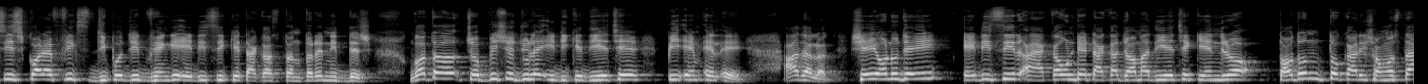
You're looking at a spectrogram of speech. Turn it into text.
সিজ করা ফিক্সড ডিপোজিট ভেঙে এডিসিকে টাকা হস্তান্তরের নির্দেশ। গত চব্বিশে জুলাই ইডিকে দিয়েছে পিএমএলএ আদালত সেই অনুযায়ী এডিসির অ্যাকাউন্টে টাকা জমা দিয়েছে কেন্দ্র তদন্তকারী সংস্থা।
